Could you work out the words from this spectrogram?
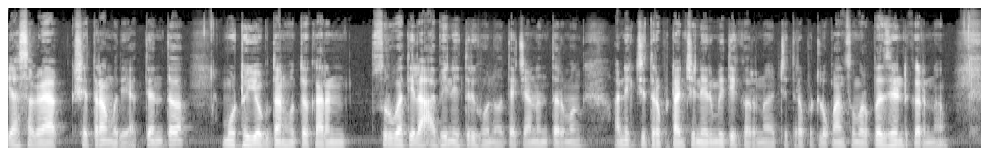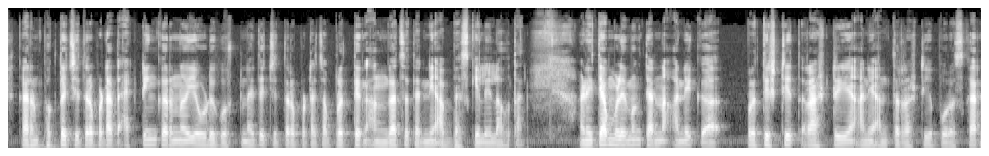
या सगळ्या क्षेत्रामध्ये अत्यंत मोठं योगदान होतं. कारण सुरुवातीला अभिनेत्री होणं त्याच्यानंतर मग अनेक चित्रपटांची निर्मिती करणं चित्रपट लोकांसमोर प्रेझेंट करणं. कारण फक्त चित्रपटात ॲक्टिंग करणं एवढी गोष्ट नाही तर चित्रपटाच्या प्रत्येक अंगाचा त्यांनी अभ्यास केलेला होता. आणि त्यामुळे मग त्यांना अनेक प्रतिष्ठित राष्ट्रीय आणि आंतरराष्ट्रीय पुरस्कार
